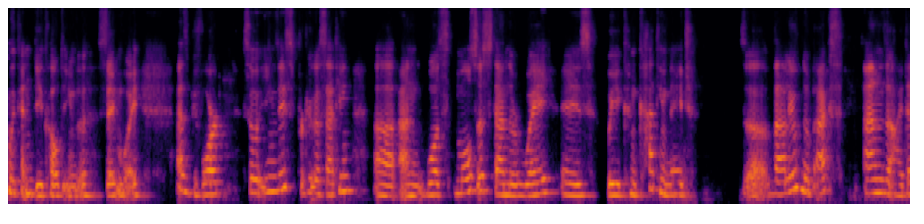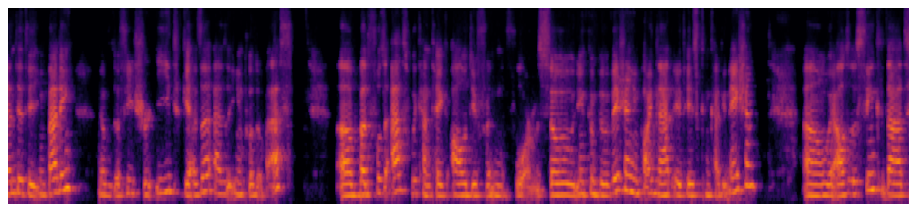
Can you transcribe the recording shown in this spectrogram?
We can decode in the same way as before. So in this particular setting, uh, and what's most standard way is we concatenate the value of x and the identity embedding of the feature E together as the input of S. Uh, but for the S, we can take all different forms. So in computer vision, in PointNet, it is concatenation. Um, we also think that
